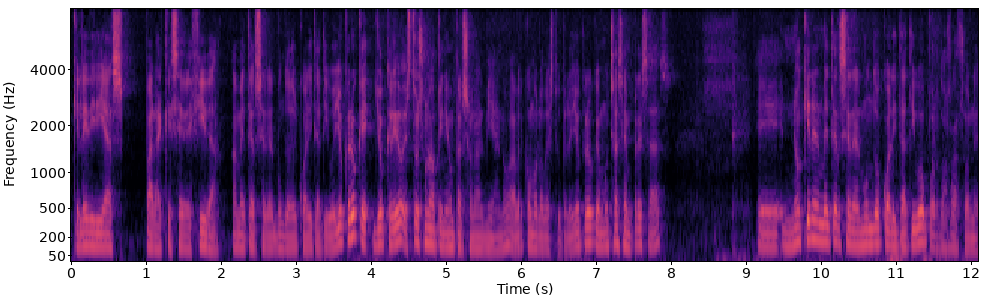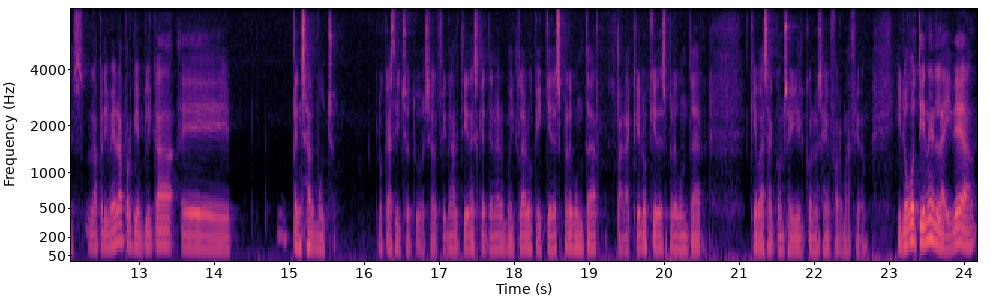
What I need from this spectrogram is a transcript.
¿qué le dirías para que se decida a meterse en el mundo del cualitativo? Yo creo que, yo creo, esto es una opinión personal mía, ¿no? A ver cómo lo ves tú, pero yo creo que muchas empresas eh, no quieren meterse en el mundo cualitativo por dos razones. La primera, porque implica pensar mucho lo que has dicho tú. O sea, al final tienes que tener muy claro qué quieres preguntar, para qué lo quieres preguntar, qué vas a conseguir con esa información. Y luego tienen la idea,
